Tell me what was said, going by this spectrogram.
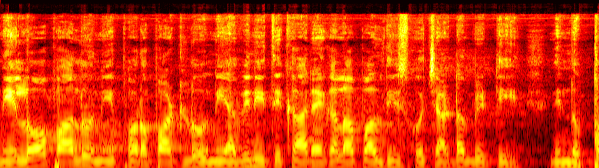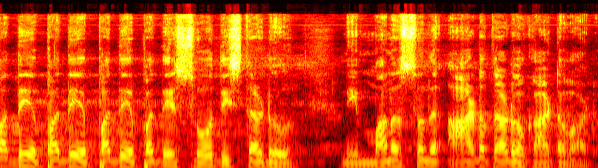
నీ లోపాలు నీ పొరపాట్లు నీ అవినీతి కార్యకలాపాలు తీసుకొచ్చి అడ్డం పెట్టి నిన్ను పదే పదే పదే పదే శోధిస్తాడు. నీ మనస్సును ఆడతాడు ఒక ఆటవాడు.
